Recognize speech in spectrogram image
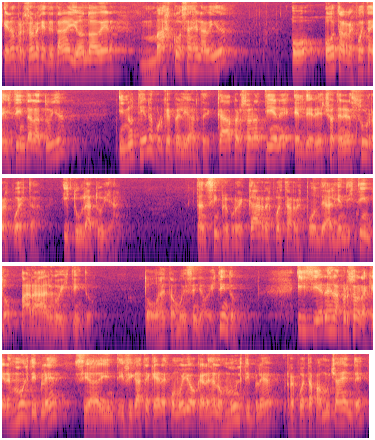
¿Eran personas que te están ayudando a ver más cosas en la vida? ¿O otra respuesta distinta a la tuya? Y no tiene por qué pelearte. Cada persona tiene el derecho a tener su respuesta y tú la tuya. Tan simple, porque cada respuesta responde a alguien distinto para algo distinto. Todos estamos diseñados distintos. Y si eres de las personas que eres múltiple, si identificaste que eres como yo, que eres de los múltiples, respuesta para mucha gente,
